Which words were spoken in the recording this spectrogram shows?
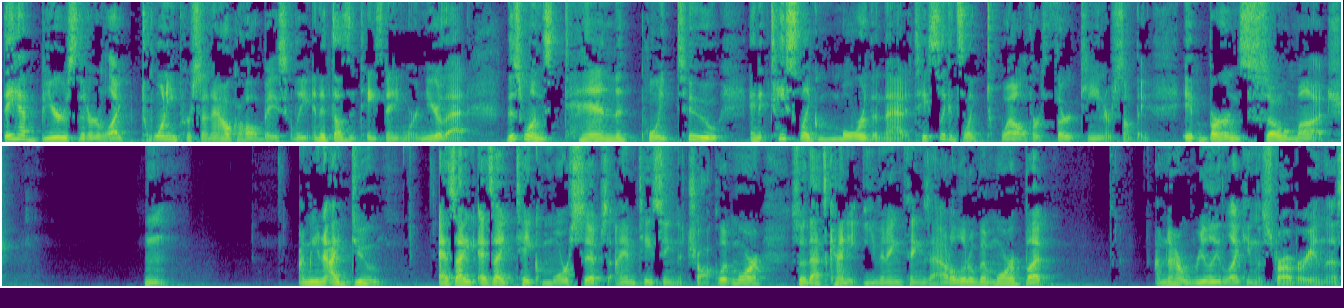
They have beers that are like 20% alcohol basically, and it doesn't taste anywhere near that. This one's 10.2, and it tastes like more than that. It tastes like it's like 12 or 13 or something. It burns so much. Hmm. I mean, I do as I as I take more sips, I am tasting the chocolate more, so that's kind of evening things out a little bit more, but I'm not really liking the strawberry in this.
